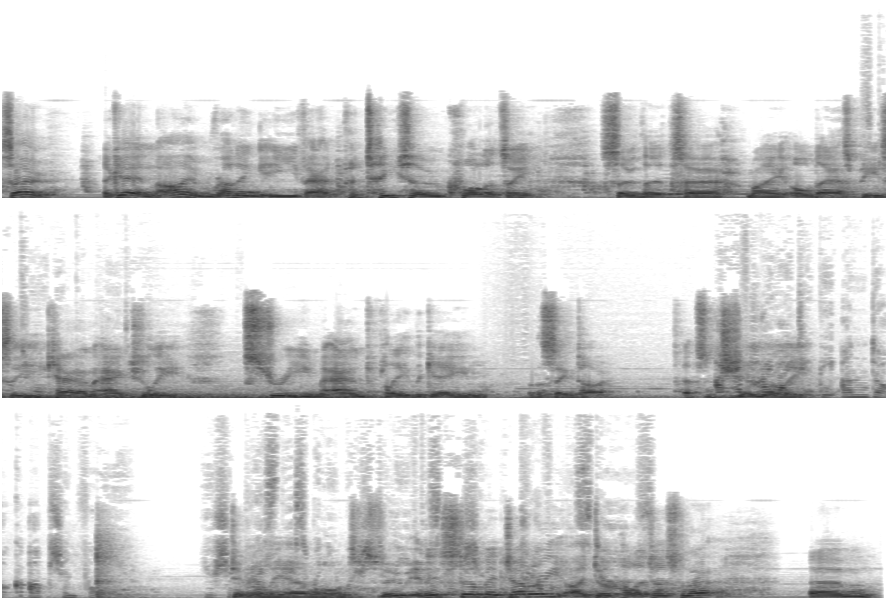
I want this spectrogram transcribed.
So, again, I am running Eve at potato quality so that uh, my old ass PC can actually stream and play the game at the same time. That's generally the undock option for you. You should generally what I wanted to do. It is still a bit juddery. I do apologise for that. Um,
